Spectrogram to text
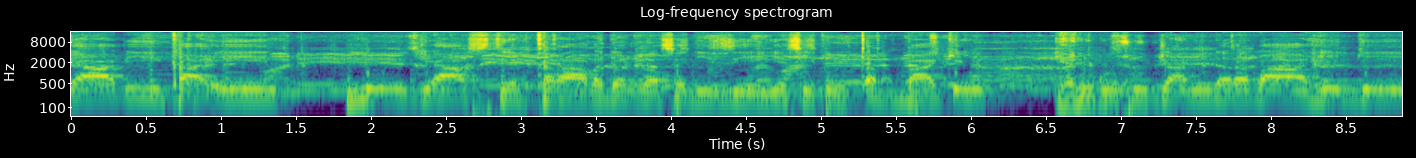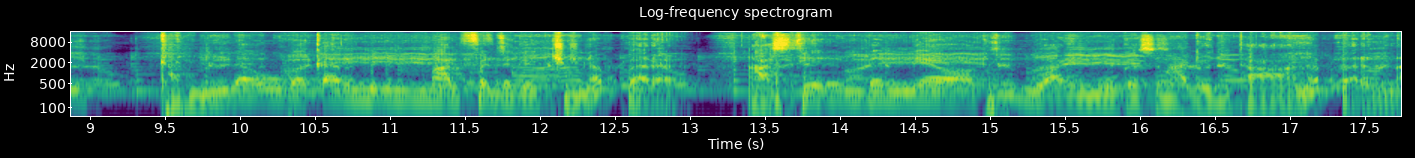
የአቢካኤል ልጅ የአስቴር ተራ በደረሰ ጊዜ የሴቶች ጠባቂው የንጉሡ ጃንደረባ ሄጌ ከሚለው በቀር ምንም አልፈለገችም ነበረ። አስቴርን በሚያዩት ሁሉ ዓይን ሞገስን አግኝታ ነበርና።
